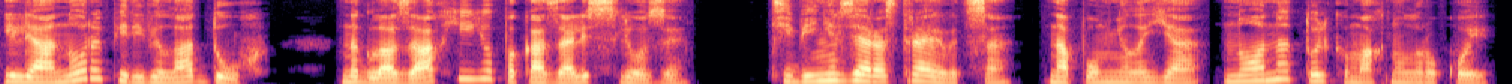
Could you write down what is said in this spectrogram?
Элеонора перевела дух. На глазах ее показались слезы. «Тебе нельзя расстраиваться», — напомнила я, но она только махнула рукой.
